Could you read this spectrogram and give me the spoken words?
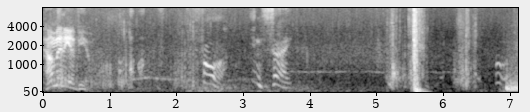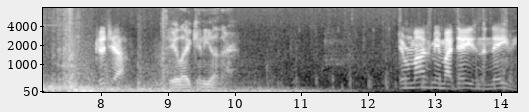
How many of you? Four! Inside! Good job. Day like any other. It reminds me of my days in the Navy.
